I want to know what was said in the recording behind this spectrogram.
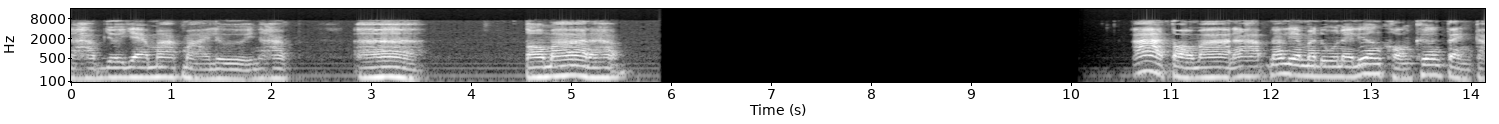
นะครับ เยอะแยะมากมายเลยนะครับ อ่า ต่อมานะครับ อ่า ต่อมานะครับ นักเรียนมาดูในเรื่องของเครื่องแต่งก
